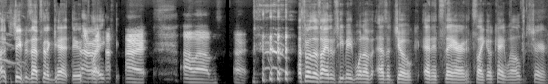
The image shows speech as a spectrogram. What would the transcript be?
As cheap as that's gonna get, dude. All right, Like, all right. Oh, um, all right. that's one of those items he made one of as a joke, and it's there, and it's like, okay, well, sure,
